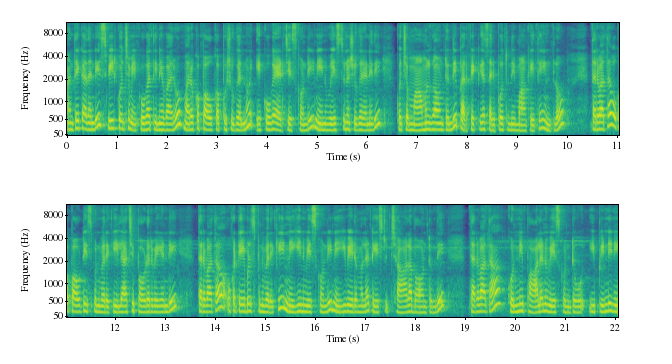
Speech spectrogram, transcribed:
అంతేకాదండి స్వీట్ కొంచెం ఎక్కువగా తినేవారు. మరొక పావు కప్పు షుగర్ను ఎక్కువగా యాడ్ చేసుకోండి. నేను వేస్తున్న షుగర్ అనేది కొంచెం మామూలుగా ఉంటుంది పర్ఫెక్ట్గా సరిపోతుంది మాకైతే ఇంట్లో. తర్వాత ఒక పావు టీ స్పూన్ వరకు ఇలాచీ పౌడర్ వేయండి. తర్వాత ఒక టేబుల్ స్పూన్ వరకు నెయ్యిని వేసుకోండి. నెయ్యి వేయడం వల్ల టేస్ట్ చాలా బాగుంటుంది. తర్వాత కొన్ని పాలను వేసుకుంటూ ఈ పిండిని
